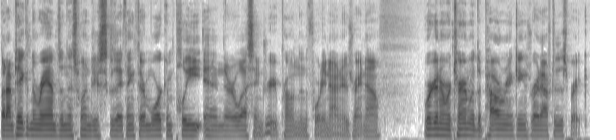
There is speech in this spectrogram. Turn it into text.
but I'm taking the Rams in this one just because I think they're more complete and they're less injury prone than the 49ers right now. We're going to return with the power rankings right after this break.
